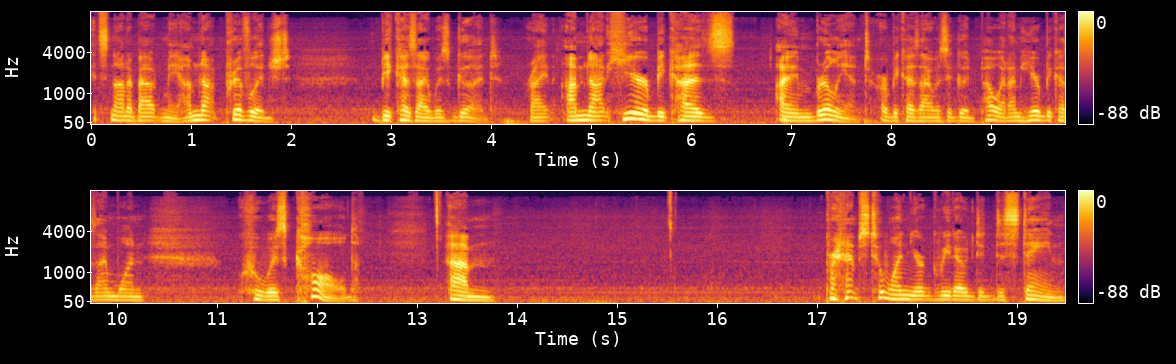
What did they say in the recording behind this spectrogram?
it's not about me. I'm not privileged because I was good, right? I'm not here because I'm brilliant or because I was a good poet. I'm here because I'm one who was called." Um, perhaps to one your Guido did disdain.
